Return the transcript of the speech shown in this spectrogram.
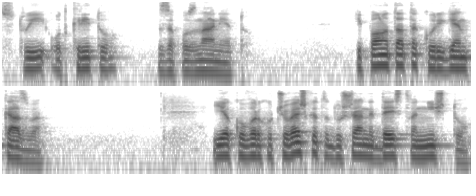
стои открито за познанието. И по-нататък Ориген казва И ако върху човешката душа не действа нищо,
